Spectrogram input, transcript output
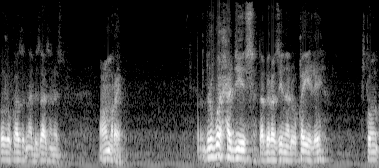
тоже указывает на обязательность умры. Другой хадис Табиразина Люкайли, что он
